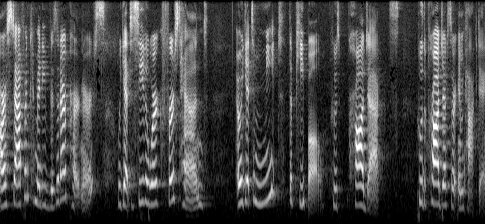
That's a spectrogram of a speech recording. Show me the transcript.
our staff and committee visit our partners, we get to see the work firsthand, and we get to meet the people whose projects, who the projects are impacting.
